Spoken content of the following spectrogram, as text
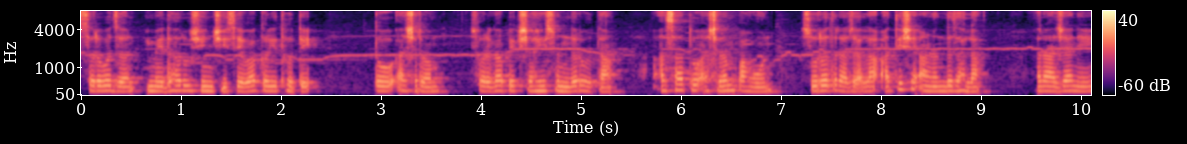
सर्वजण मेधा ऋषींची सेवा करीत होते. तो आश्रम स्वर्गापेक्षाही सुंदर होता असा तो आश्रम पाहून सुरत राजाला अतिशय आनंद झाला. राजाने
